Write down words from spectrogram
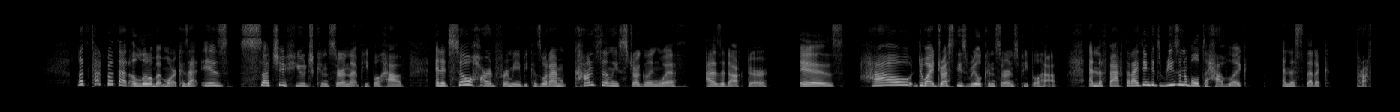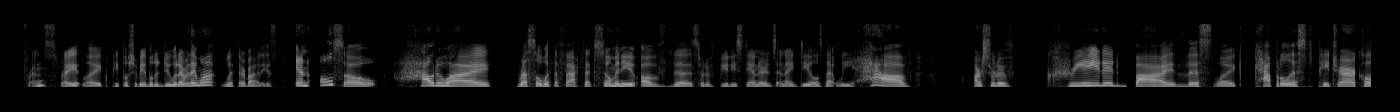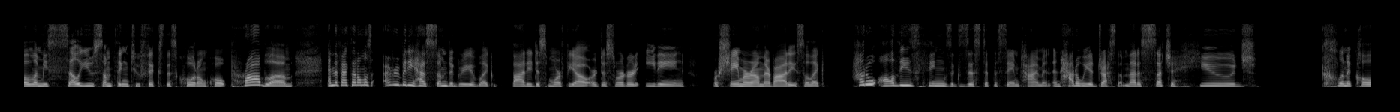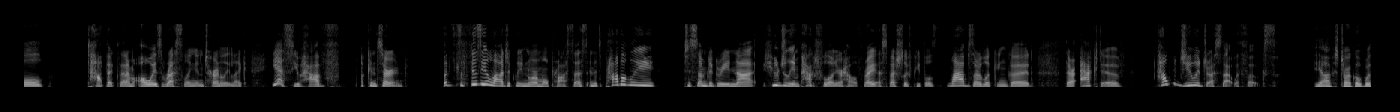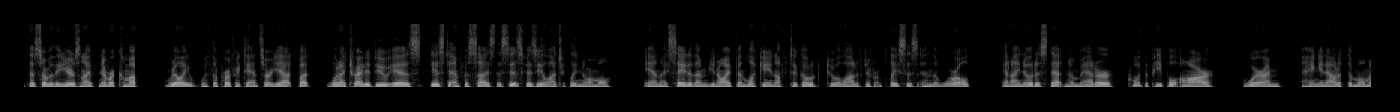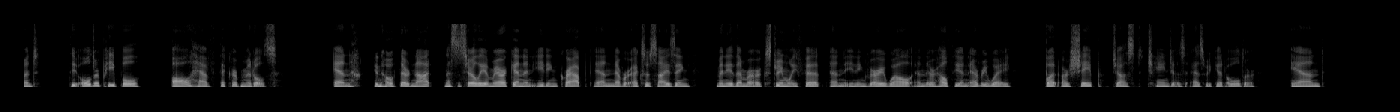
Let's talk about that a little bit more because that is such a huge concern that people have. And it's so hard for me because what I'm constantly struggling with as a doctor is how do I address these real concerns people have? And the fact that I think it's reasonable to have like an aesthetic preference, right? Like people should be able to do whatever they want with their bodies. And also, how do I wrestle with the fact that so many of the sort of beauty standards and ideals that we have are sort of created by this like capitalist patriarchal let me sell you something to fix this quote unquote problem and the fact that almost everybody has some degree of like body dysmorphia or disordered eating or shame around their body. So like how do all these things exist at the same time and, and how do we address them? That is such a huge clinical topic that i'm always wrestling internally. Like yes you have a concern but it's a physiologically normal process, and it's probably to some degree not hugely impactful on your health, right? Especially if people's labs are looking good, they're active. How would you address that with folks? Yeah, I've struggled with this over the years, and I've never come up really with a perfect answer yet. But what I try to do is is to emphasize this is physiologically normal. And I say to them, you know, I've been lucky enough to go to a lot of different places in the world. And I notice that no matter who the people are where I'm hanging out at the moment, the older people all have thicker middles. And, you know, they're not necessarily American and eating crap and never exercising. Many of them are extremely fit and eating very well, and they're healthy in every way, but our shape just changes as we get older. And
